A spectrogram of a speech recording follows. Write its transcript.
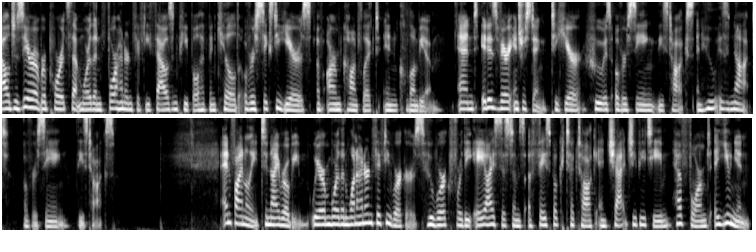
Al Jazeera reports that more than 450,000 people have been killed over 60 years of armed conflict in Colombia. And it is very interesting to hear who is overseeing these talks and who is not overseeing these talks. And finally, to Nairobi, We are more than 150 workers who work for the AI systems of Facebook, TikTok, and ChatGPT have formed a union.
